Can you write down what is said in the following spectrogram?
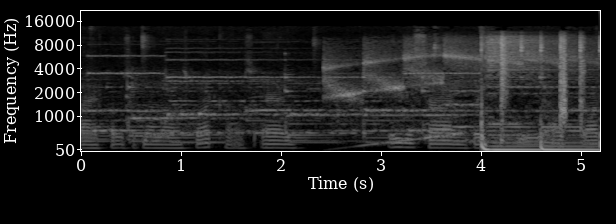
I posted my last podcast, and in this time, basically, I'll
